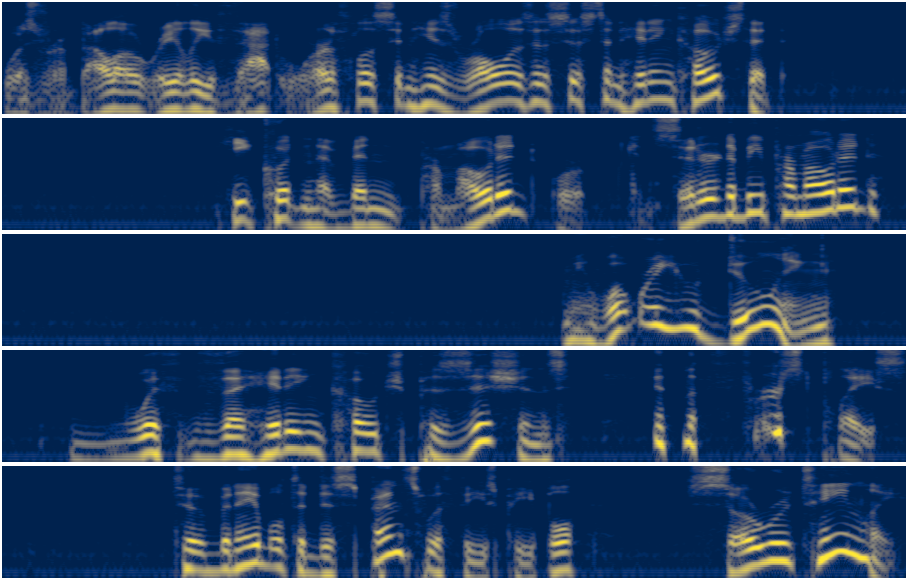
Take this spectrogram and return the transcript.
Was Rabelo really that worthless in his role as assistant hitting coach that he couldn't have been promoted or considered to be promoted? I mean, what were you doing with the hitting coach positions in the first place to have been able to dispense with these people so routinely?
